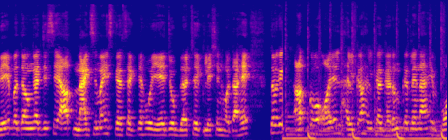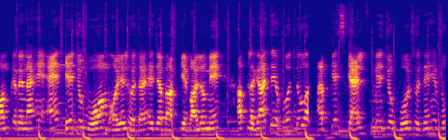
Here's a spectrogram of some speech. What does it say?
वे बताऊँगा जिससे आप मैक्सिमाइज कर सकते हो ये जो ब्लड सर्कुलेशन होता है. तो आपको ऑयल हल्का हल्का गर्म कर लेना है वार्म कर लेना है एंड ये जो वार्म ऑयल होता है, जब आपके बालों में आप लगाते हो तो आपके स्कैल्प में जो पोर्स होते हैं, वो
